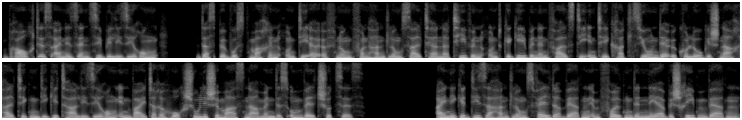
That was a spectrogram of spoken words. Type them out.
braucht es eine Sensibilisierung, das Bewusstmachen und die Eröffnung von Handlungsalternativen und gegebenenfalls die Integration der ökologisch nachhaltigen Digitalisierung in weitere hochschulische Maßnahmen des Umweltschutzes. Einige dieser Handlungsfelder werden im Folgenden näher beschrieben werden,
